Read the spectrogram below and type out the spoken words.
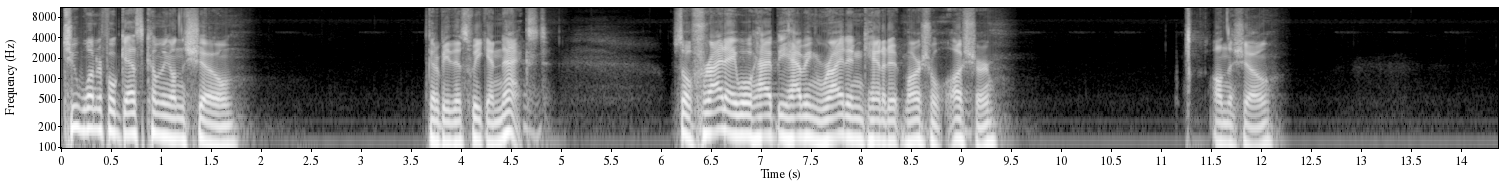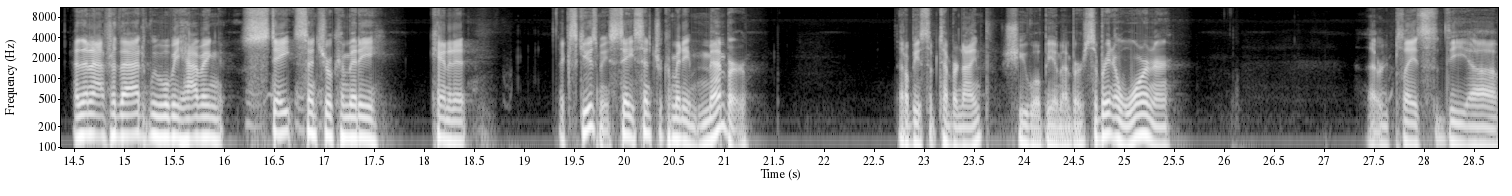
two wonderful guests coming on the show going to be this week and next. So Friday we'll have, be having write-in candidate Marshall Usher on the show. And then after that, we will be having state central committee candidate, excuse me, state central committee member. That'll be September 9th. She will be a member. Sabrina Warner. That replaced the uh,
